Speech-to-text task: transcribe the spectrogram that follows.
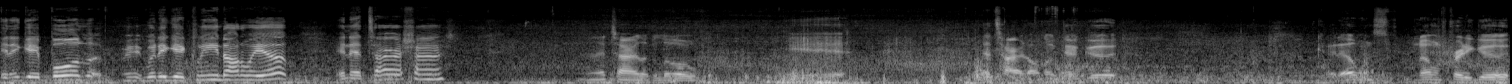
and it get pulled, when it get cleaned all the way up, and that tire shines, and that tire look a little, yeah, that tire don't look that good. Okay, that one's that one's pretty good.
